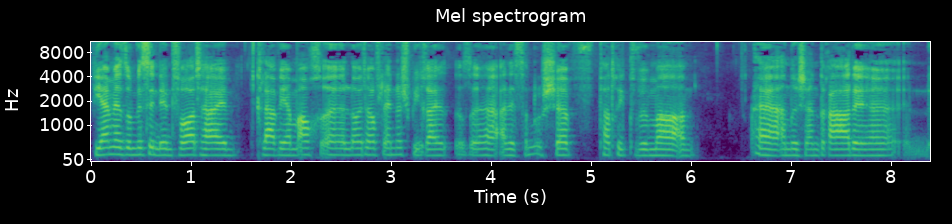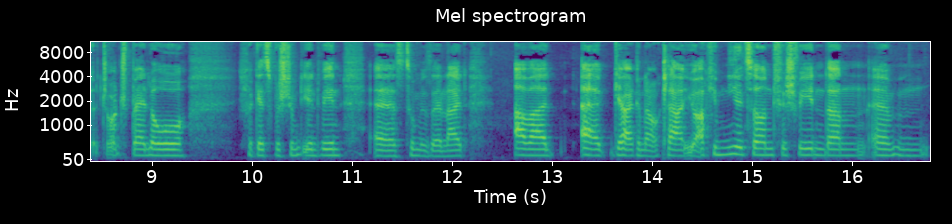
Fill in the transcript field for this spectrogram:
Wir haben ja so ein bisschen den Vorteil, klar, wir haben auch äh, Leute auf Länderspielreise, Alessandro Schöpf, Patrick Wimmer, äh, Andrés Andrade, George Bello, ich vergesse bestimmt irgendwen, äh, es tut mir sehr leid. Aber äh, ja, genau, klar, Joachim Nilsson für Schweden dann, ähm,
